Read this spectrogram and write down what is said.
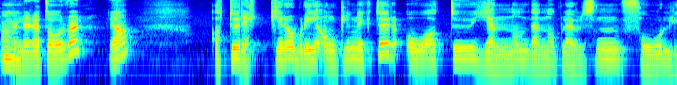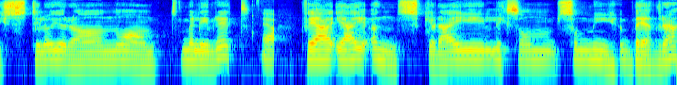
eller et år vel, ja, at du rekker å bli ordentlig nykter, og at du gjennom den opplevelsen får lyst til å gjøre noe annet med livet ditt. Ja. For jeg, jeg ønsker deg liksom så mye bedre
